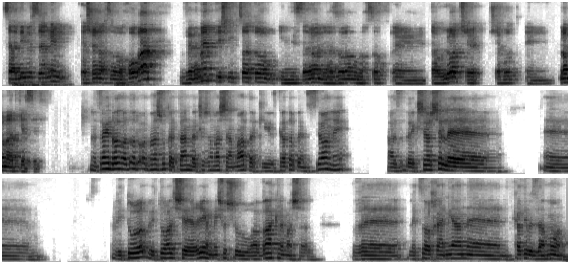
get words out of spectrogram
צעדים מסוימים קשה לחזור אחורה ובאמת איש מקצוע טוב עם ניסיון יעזור לנו לחסוך אה, טעויות ששוות אה, לא מעט כסף. אני רוצה להגיד עוד, עוד, עוד משהו קטן בהקשר של מה שאמרת, כי הזכרת פנסיוני, אז בהקשר של אה, אה, ויתור, ויתור על שאירים, מישהו שהוא רווק למשל, ולצורך העניין אה, נתקלתי בזה המון,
